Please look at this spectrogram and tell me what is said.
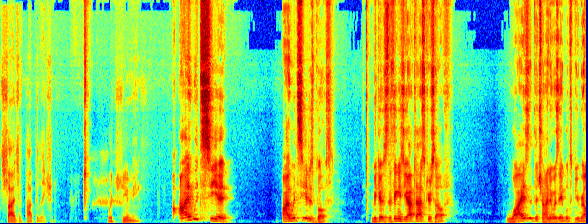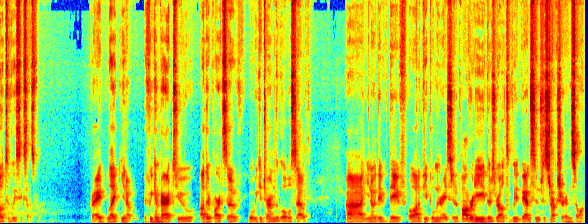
size of population? Which do you mean? I would see it. I would see it as both, because the thing is, you have to ask yourself, why is it that China was able to be relatively successful, right? Like you know, if we compare it to other parts of what we could term the global South, uh, you know, they've they've a lot of people have been raised out of poverty. There's relatively advanced infrastructure and so on.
